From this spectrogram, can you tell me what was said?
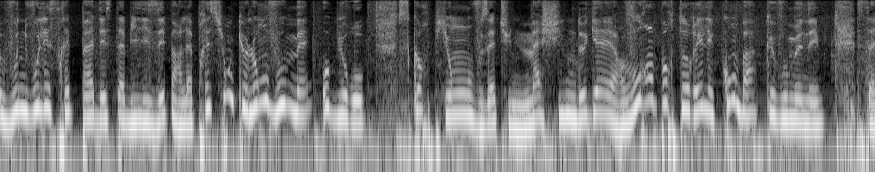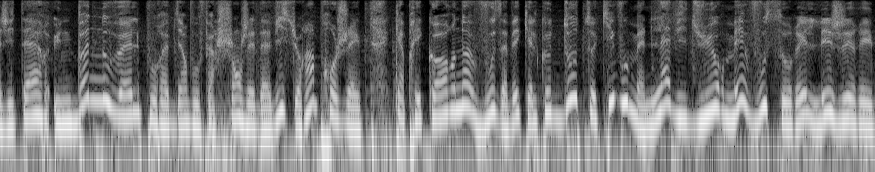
vous ne vous laisserez pas déstabiliser par la pression que l'on vous met bureau. Scorpion, vous êtes une machine de guerre. Vous remporterez les combats que vous menez. Sagittaire, une bonne nouvelle pourrait bien vous faire changer d'avis sur un projet. Capricorne, vous avez quelques doutes qui vous mènent la vie dure, mais vous saurez les gérer.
